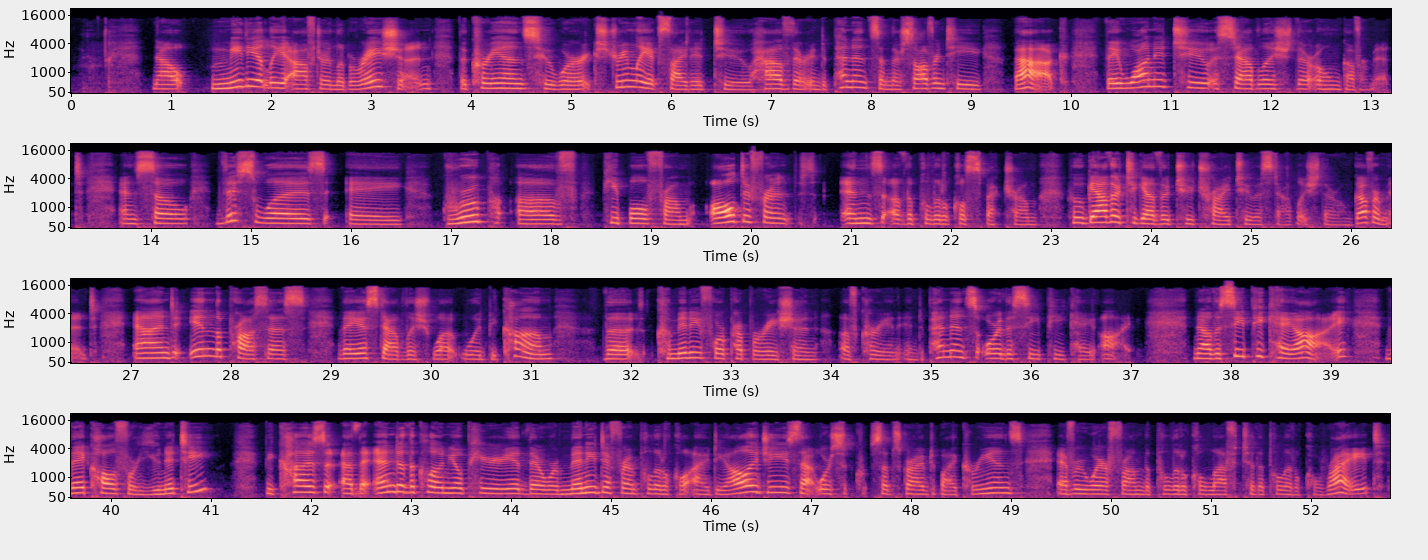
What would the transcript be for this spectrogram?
Now, immediately after liberation, the Koreans who were extremely excited to have their independence and their sovereignty back, they wanted to establish their own government. And so this was a group of people from all different ends of the political spectrum who gathered together to try to establish their own government. And in the process, they established what would become the Committee for Preparation of Korean Independence, or the CPKI. Now, the CPKI, they called for unity, because at the end of the colonial period, there were many different political ideologies that were su subscribed by Koreans, everywhere from the political left to the political right.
